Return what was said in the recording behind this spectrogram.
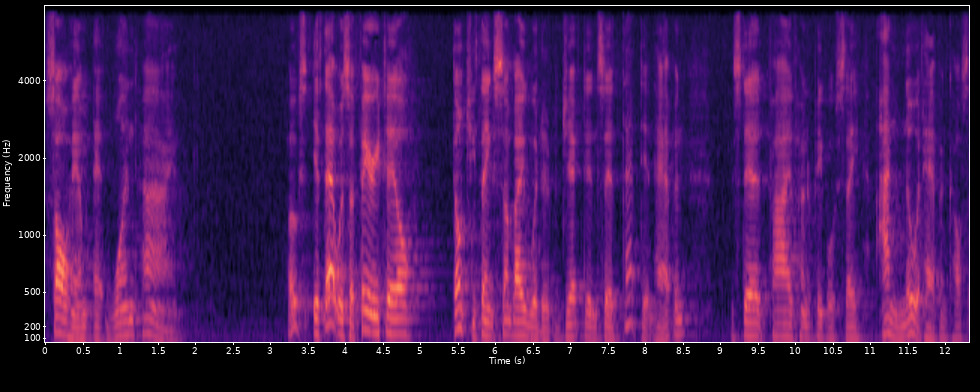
saw him at one time. Folks, if that was a fairy tale, don't you think somebody would have objected and said, that didn't happen? Instead, 500 people say, I know it happened because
